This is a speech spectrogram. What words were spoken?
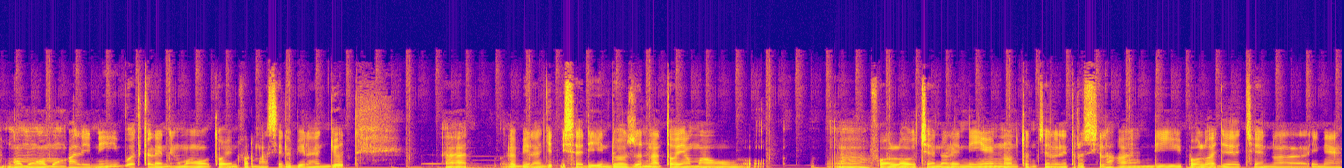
ngomong-ngomong kali ini. Buat kalian yang mau tahu informasi lebih lanjut, uh, lebih lanjut bisa di Indozone atau yang mau uh, follow channel ini nonton channel ini terus silahkan di follow aja channel ini ya.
